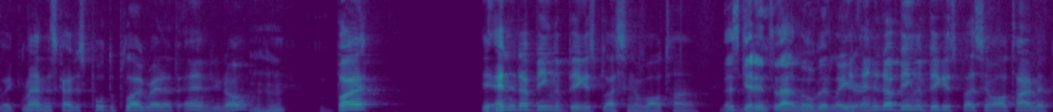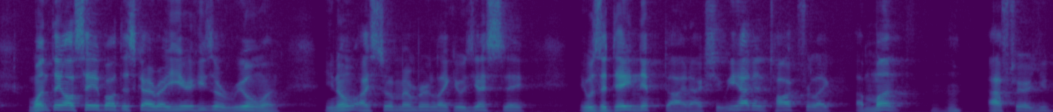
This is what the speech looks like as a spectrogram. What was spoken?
like, man, this guy just pulled the plug right at the end, you know? hmm but it ended up being the biggest blessing of all time. Let's get into that a little bit later. It ended up being the biggest blessing of all time. And one thing I'll say about this guy right here, he's a real one. You know, I still remember like it was yesterday. It was the day Nip died. Actually, we hadn't talked for like a month after you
